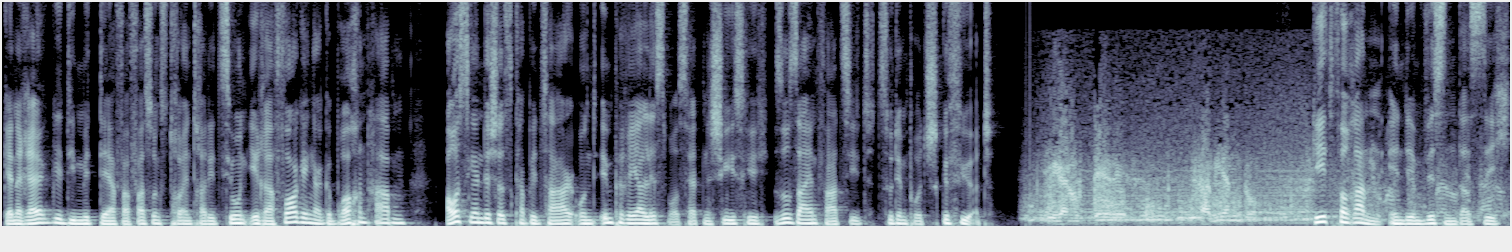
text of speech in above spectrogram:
Generell die mit der verfassungstreuen Tradition ihrer Vorgänger gebrochen haben, Ausländisches Kapital und Imperialismus hätten schließlich, so sein Fazit, zu dem Putsch geführt. Geht voran in dem Wissen, dass sich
